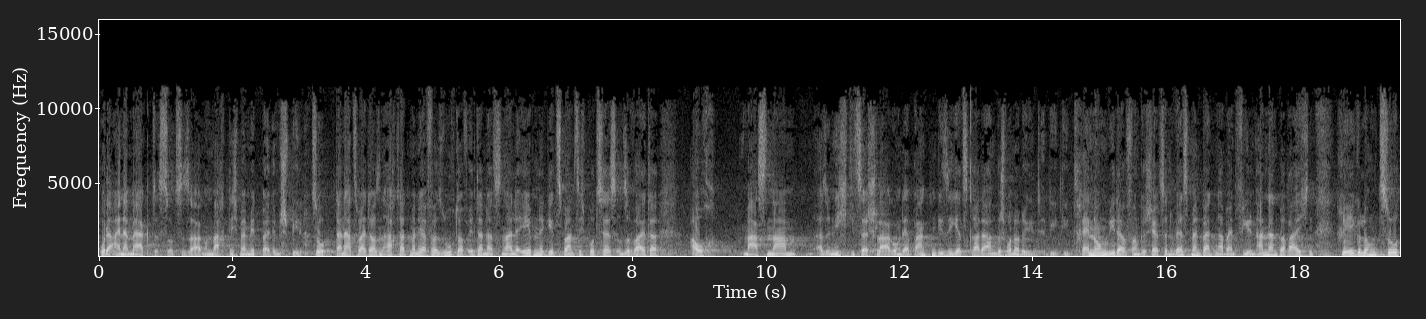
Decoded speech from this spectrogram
Oder einer merkt es sozusagen und macht nicht mehr mit bei dem Spiel. So, dann nach 2008 hat man ja versucht, auf internationaler Ebene, G20-Prozess und so weiter, auch Maßnahmen, also nicht die Zerschlagung der Banken, die Sie jetzt gerade angesprochen haben, oder die, die, die Trennung wieder von Geschäfts- und Investmentbanken, aber in vielen anderen Bereichen Regelungen zu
